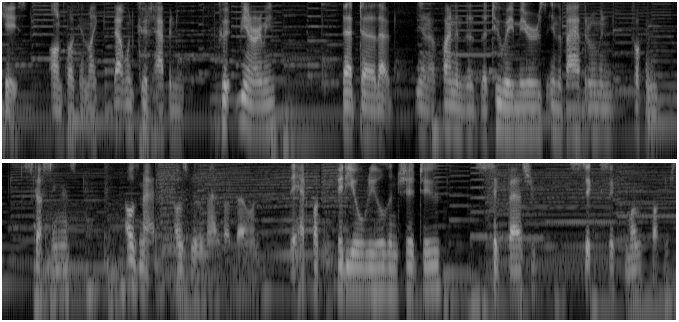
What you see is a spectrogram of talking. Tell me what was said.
case on fucking like that one could happen. Could you know what I mean? That uh, that you know finding the the two way mirrors in the bathroom and fucking disgustingness. I was mad. I was really mad about that one. They had fucking video reels and shit too. Sick bastard. Sick, sick motherfuckers.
